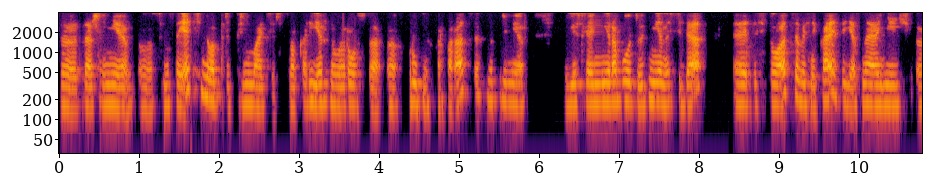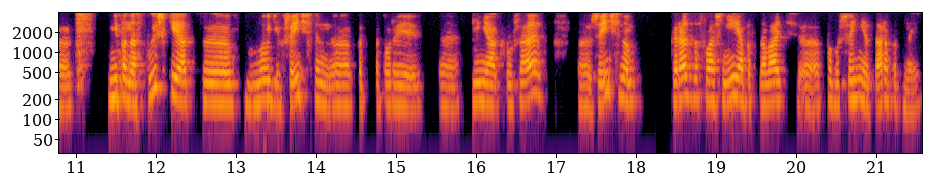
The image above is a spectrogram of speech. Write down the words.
даже не самостоятельного предпринимательства, а карьерного роста в крупных корпорациях, например. Если они работают не на себя, эта ситуация возникает, и я знаю о ней э, не понаслышке от э, многих женщин, э, которые меня окружают. Женщинам гораздо сложнее обосновать повышение заработной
